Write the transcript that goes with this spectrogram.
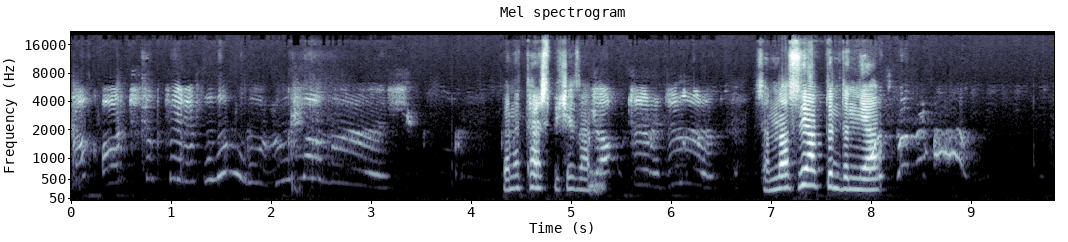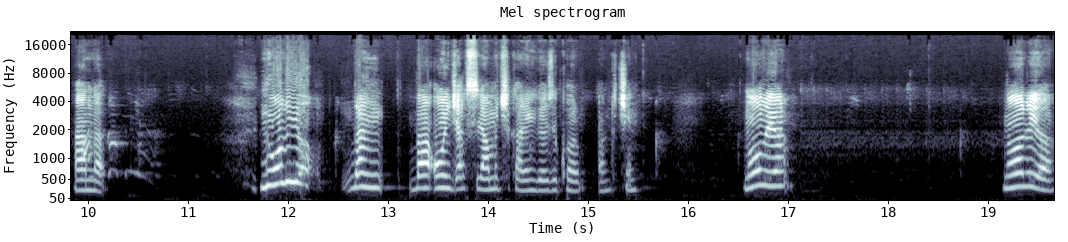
Bak artık telefonum bozulmamış. Bana ters bir şey sandım. Yaptırdım. Sen nasıl yaptırdın ya? Anlat. Ne oluyor? Ben ben oyuncak silahımı çıkarayım gözü korkmak için. Ne oluyor? Ne oluyor?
